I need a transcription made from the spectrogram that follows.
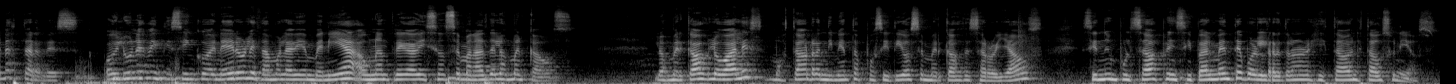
Buenas tardes. Hoy lunes 25 de enero les damos la bienvenida a una entrega de visión semanal de los mercados. Los mercados globales mostraron rendimientos positivos en mercados desarrollados, siendo impulsados principalmente por el retorno registrado en Estados Unidos.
